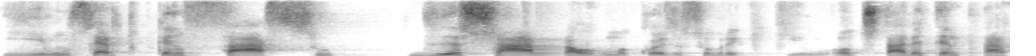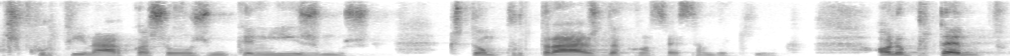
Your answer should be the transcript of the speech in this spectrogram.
E um certo cansaço de achar alguma coisa sobre aquilo, ou de estar a tentar descortinar quais são os mecanismos que estão por trás da concepção daquilo. Ora, portanto,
